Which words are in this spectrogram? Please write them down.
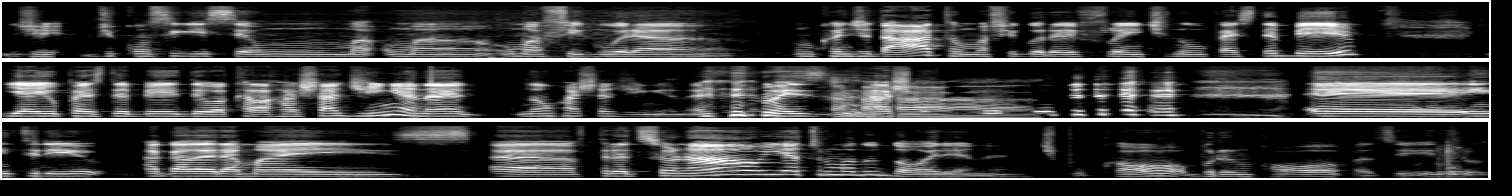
de, de conseguir ser uma, uma, uma figura, um candidato, uma figura influente no PSDB. E aí o PSDB deu aquela rachadinha, né? Não rachadinha, né? Mas rachou um pouco é, entre a galera mais ah, tradicional e a turma do Dória, né? Tipo, Co, Bruno Covas e outros.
